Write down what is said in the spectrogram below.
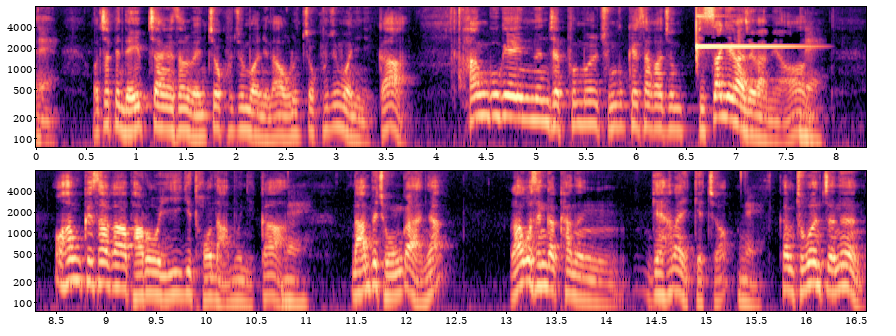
네. 어차피 내 입장에서는 왼쪽 후주머니나 오른쪽 후주머니니까 한국에 있는 제품을 중국 회사가 좀 비싸게 가져가면 네. 어, 한국 회사가 바로 이익이 더 남으니까 네. 나한테 좋은 거 아니야? 라고 생각하는 게 하나 있겠죠. 네. 그럼 두 번째는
